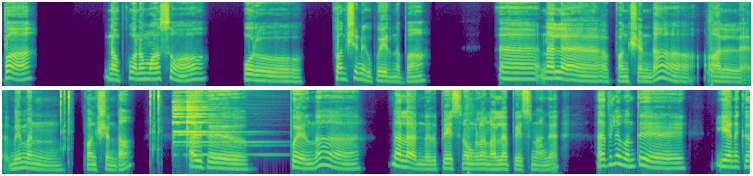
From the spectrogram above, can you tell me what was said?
அப்பா, நான் போன மாதம் ஒரு ஃபங்க்ஷனுக்கு போயிருந்தேன்ப்பா. நல்ல ஃபங்க்ஷன் தான். ஆல் விமன் ஃபங்க்ஷன் தான். அதுக்கு போயிருந்தேன். நல்லா இருந்தது. பேசினவங்களாம் நல்லா பேசினாங்க அதில் வந்து எனக்கு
